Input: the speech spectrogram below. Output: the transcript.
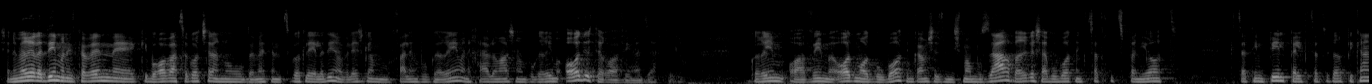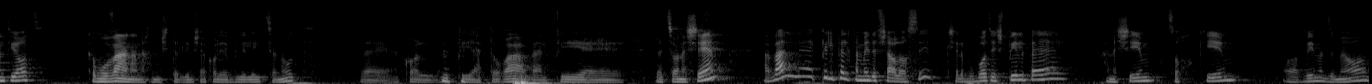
כשאני אומר ילדים, אני מתכוון, אה, כי ברוב ההצגות שלנו באמת הן הצגות לילדים, אבל יש גם מופע למבוגרים, אני חייב לומר שהמבוגרים עוד יותר אוהבים את זה אפילו. מבוגרים אוהבים מאוד מאוד בובות, עם כמה שזה נשמע מוזר, ברגע שהבובות הן קצת חוצפניות, קצת עם פלפל, קצת יותר פיקנטיות, כמובן אנחנו משתדלים שהכל יהיה בלי ליצנות, והכל על פי התורה ועל פי uh, רצון השם, אבל uh, פלפל תמיד אפשר להוסיף, כשלבובות יש פלפל, אנשים צוחקים, אוהבים את זה מאוד,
